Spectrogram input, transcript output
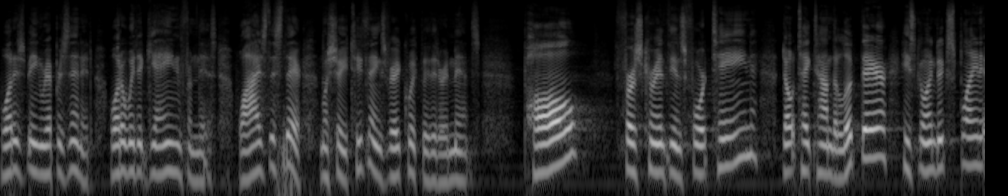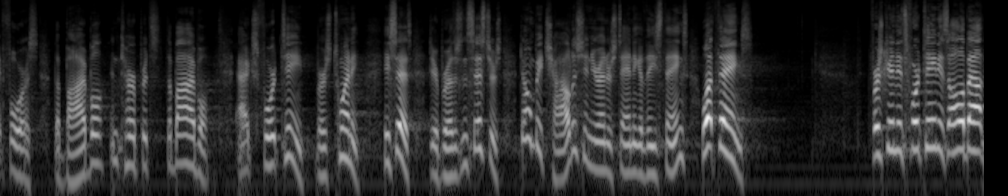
What is being represented? What are we to gain from this? Why is this there? I'm going to show you two things very quickly that are immense. Paul, 1 Corinthians 14, don't take time to look there. He's going to explain it for us. The Bible interprets the Bible. Acts 14, verse 20. He says, Dear brothers and sisters, don't be childish in your understanding of these things. What things? 1 Corinthians 14 is all about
